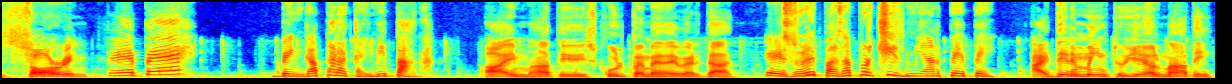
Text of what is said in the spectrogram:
sorry. Pepe, venga para acá y me paga. Ay, Mati, discúlpeme de verdad. Eso le pasa por chismear, Pepe. I didn't mean to yell, Mati.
